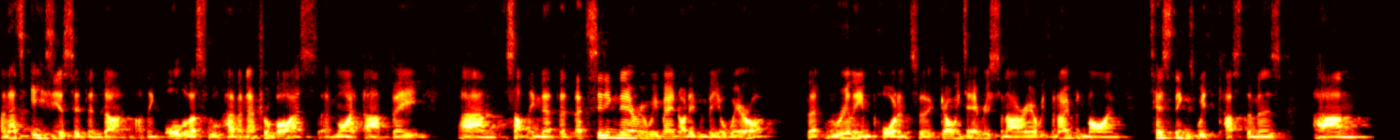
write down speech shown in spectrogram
And that's easier said than done. I think all of us will have a natural bias. It might um, be um, something that, that, that's sitting there and we may not even be aware of, but really important to go into every scenario with an open mind, test things with customers, um,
